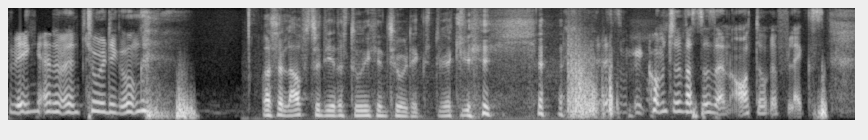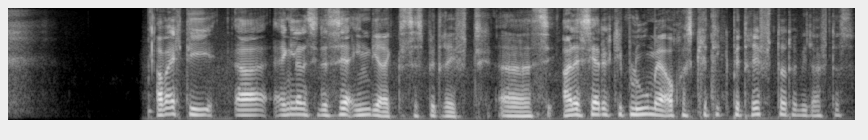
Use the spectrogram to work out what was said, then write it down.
Wegen einer Entschuldigung. Also erlaubst du dir, dass du dich entschuldigst, wirklich? es kommt schon was zu seinem Autoreflex. Aber echt, die äh, Engländer sind das sehr indirekt, was das betrifft. Äh, alles sehr durch die Blume, auch was Kritik betrifft, oder wie läuft das?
